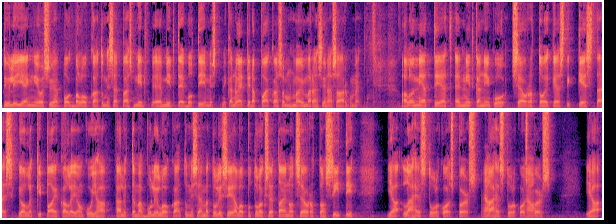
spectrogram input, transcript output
tyyli jengi olisi yhden Pogba loukkaantumiseen pääsi mid, eh, mid-table-tiimistä, mikä nyt ei pidä paikkaansa, mutta mä ymmärrän sinänsä argumentti aloin miettiä, että, mitkä niin kuin seurat oikeasti kestäisi jollekin paikalle jonkun ihan älyttömän bulin loukkaantumiseen. Mä tulin siihen lopputulokseen, että ainoat seurat on City ja lähestulkoon Spurs. Joo. Lähestulkoon Spurs. Ja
